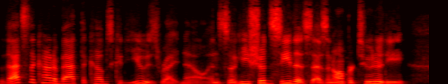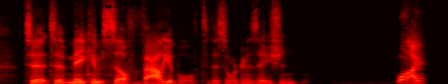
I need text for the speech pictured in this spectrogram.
that's the kind of bat the Cubs could use right now. And so he should see this as an opportunity to to make himself valuable to this organization. Well, I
